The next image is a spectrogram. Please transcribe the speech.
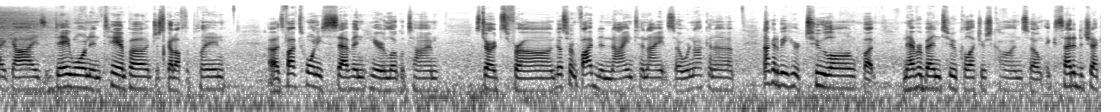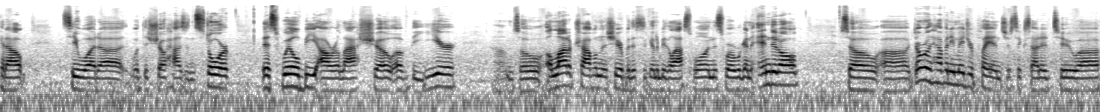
Right, guys, day one in Tampa. Just got off the plane. Uh, it's 5:27 here local time. Starts from goes from five to nine tonight, so we're not gonna not gonna be here too long. But never been to Collectors Con, so excited to check it out, see what uh, what the show has in store. This will be our last show of the year. Um, so a lot of traveling this year, but this is to be the last one. This is where we're to end it all. So uh, don't really have any major plans. Just excited to uh,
